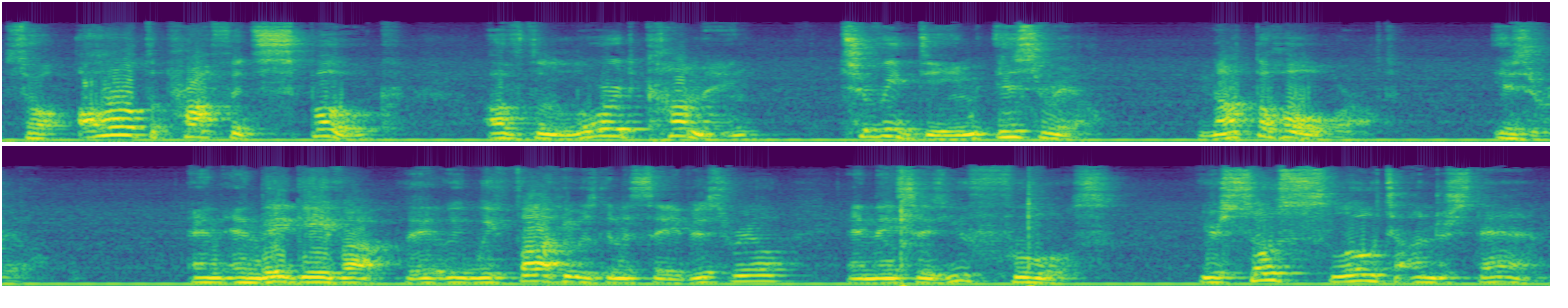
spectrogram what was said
So all the prophets spoke of the Lord coming to redeem Israel, not the whole world, Israel. And, and they gave up. They, we thought he was going to save Israel, and they says, you fools, you're so slow to understand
